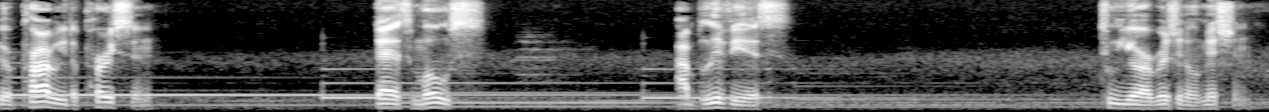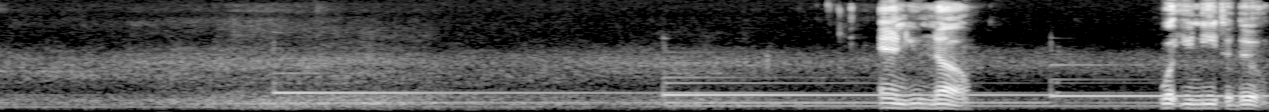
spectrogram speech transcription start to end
You're probably the person that is most oblivious to your original mission. And you know what you need to do.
